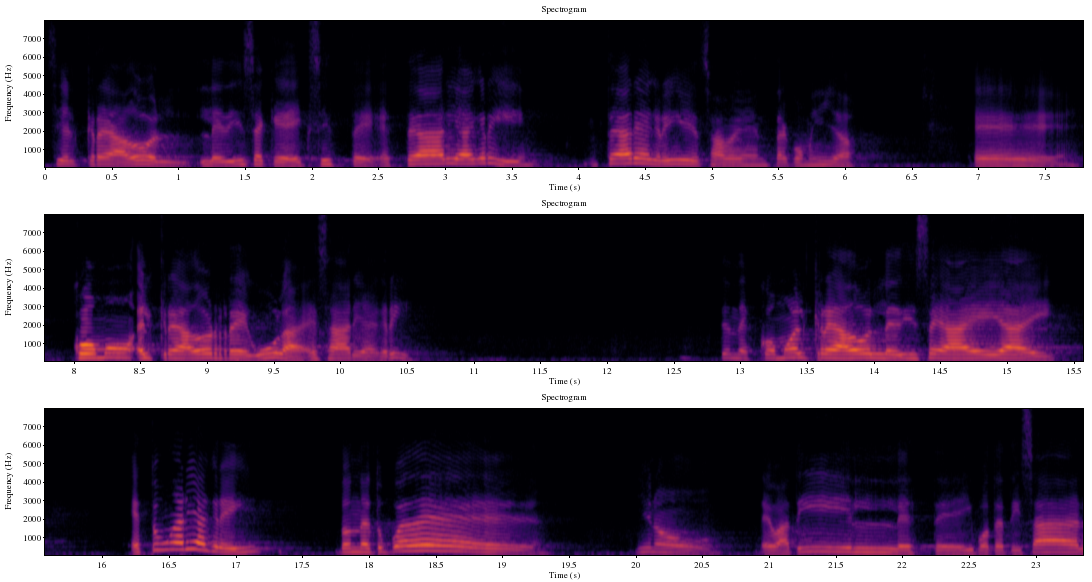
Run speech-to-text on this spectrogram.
Si el creador le dice que existe este área gris, este área gris, ¿sabes? Entre comillas, eh, cómo el creador regula esa área gris. ¿Entiendes? Cómo el creador le dice a AI, esto es un área gris donde tú puedes, you know, debatir, este, hipotetizar,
